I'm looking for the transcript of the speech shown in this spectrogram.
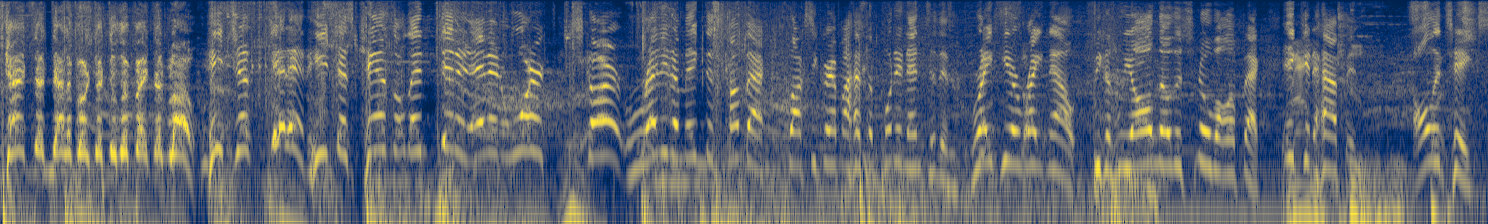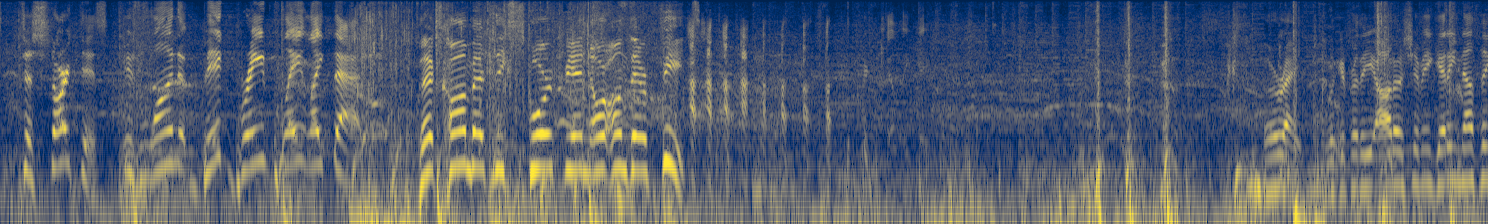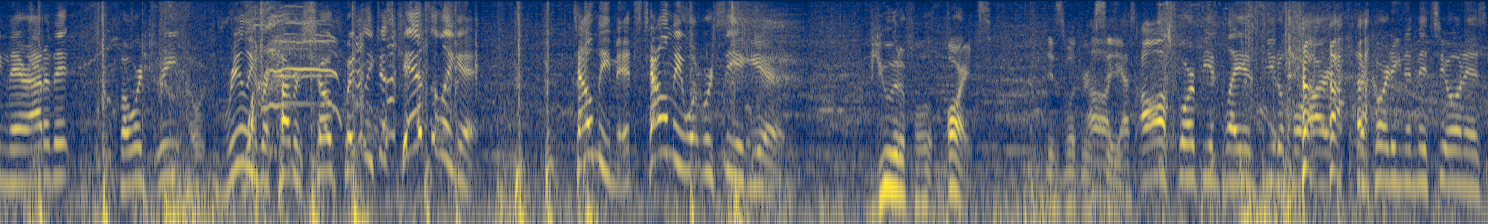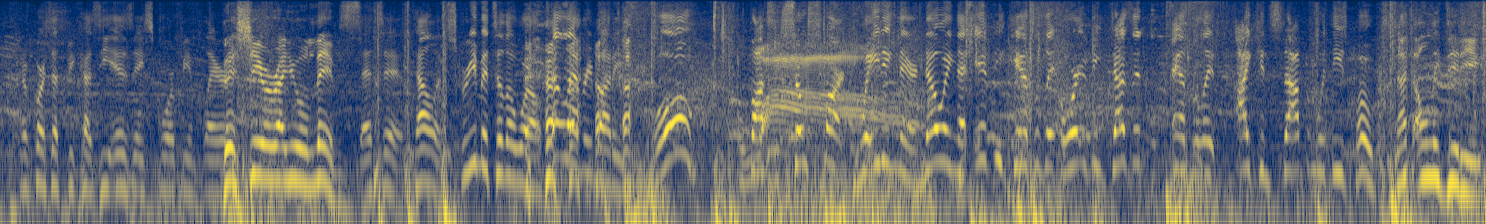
Cancel teleporter to the fatal blow! He just did it! He just canceled and did it, and it worked! Scar ready to make this comeback. Foxy Grandpa has to put an end to this right here, right now, because we all know the snowball effect. It can happen. All it takes to start this is one big brain play like that. The Combat League Scorpion are on their feet. All right, looking for the auto shimmy, getting nothing there out of it. Forward three, oh, really recovers so quickly, just canceling it. Tell me, Mitz, tell me what we're seeing here. Beautiful art is what we're Oh, seeing. yes. All Scorpion play is beautiful art, according to Mitsuones. And of course, that's because he is a Scorpion player. The Shirai Ryu lives. That's it. Tell it. Scream it to the world. Tell everybody. Whoa! Fox is so smart, waiting there, knowing that if he cancels it or if he doesn't cancel it, I can stop him with these pokes. Not only did he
